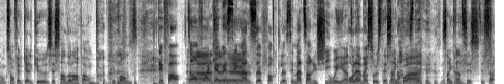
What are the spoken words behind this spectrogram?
Donc si on fait le calcul, c'est 100 dollars par bonne réponse. T'es fort. On Ah, voit qu'il y avait je- ces maths fortes, là. Ces maths enrichies. oui, hein, la t'étais pas sûr c'était Non, 5 non, quoi, hein? c'était- 5,36. C'est ça.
